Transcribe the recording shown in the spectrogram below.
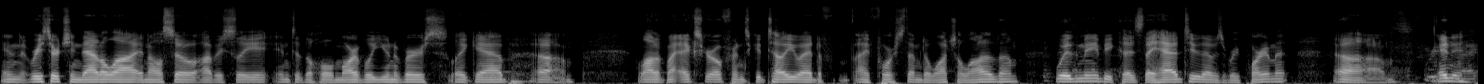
and researching that a lot, and also obviously into the whole Marvel universe, like Gab. Um, a lot of my ex girlfriends could tell you I had to I forced them to watch a lot of them with me because they had to. That was a requirement. Um, and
